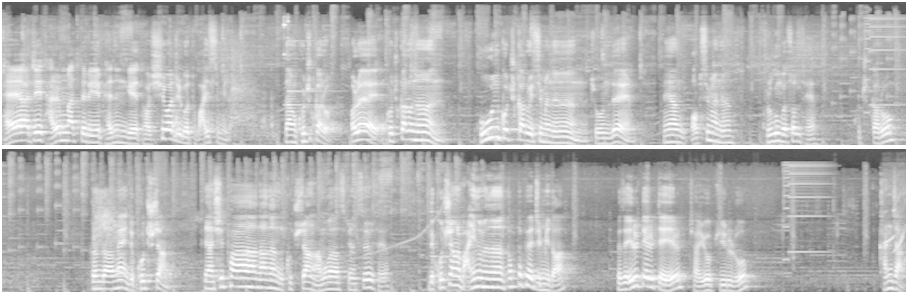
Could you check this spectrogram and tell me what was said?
배야지 다른 맛들이 배는 게 더 쉬워지고 더 맛있습니다. 그다음에 고춧가루. 원래 고춧가루는 고운 고춧가루 있으면은 좋은데 그냥 없으면은 굵은 거 써도 돼요. 고춧가루, 그런 다음에 이제 고추장. 그냥 시판하는 고추장 아무거나 쓰면 쓰도 돼요. 근데 고추장을 많이 넣으면 텁텁해집니다. 그래서 1대1대1. 자, 요 비율로. 간장.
